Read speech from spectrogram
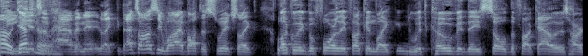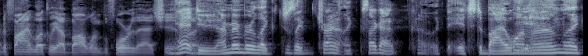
Oh, convenience of having it. Like that's honestly why I bought the Switch. Like, luckily before they fucking like with COVID, they sold the fuck out. It was hard to find. Luckily, I bought one before that shit. Yeah, but- dude. I remember like just like trying to like, cause I got kind of like the itch to buy one, Yeah. and like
